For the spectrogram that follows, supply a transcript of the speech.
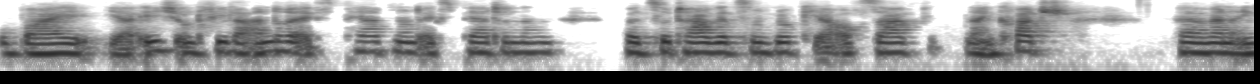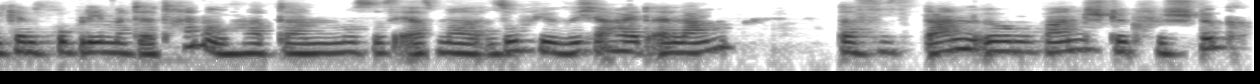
Wobei ja ich und viele andere Experten und Expertinnen heutzutage zum Glück ja auch sagt, nein Quatsch, äh, wenn ein Kind Probleme mit der Trennung hat, dann muss es erstmal so viel Sicherheit erlangen, dass es dann irgendwann Stück für Stück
